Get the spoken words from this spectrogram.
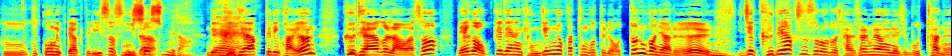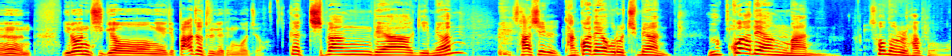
그 국공립 대학들이 있었습니다. 있었습니다. 근데 예. 그 대학들이 과연 그 대학을 나와서 내가 얻게 되는 경쟁력 같은 것들이 어떤 거냐를 음. 이제 그 대학 스스로도 잘 설명해내지 못하는 이런 지경에 이제 빠져들게 된 거죠. 그러니까 지방 대학이면 사실 단과 대학으로 치면 의과 대학만 선호를 하고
